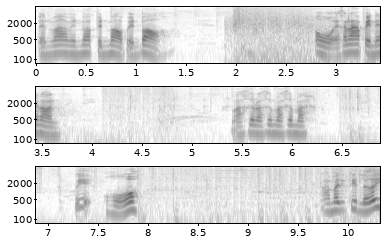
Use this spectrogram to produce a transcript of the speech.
เป็นว่าเป็นว่าเป็นเบาเป็นเบา โอ้ยข้างล่างเป็นแน่นอน มาขึ้นมาขึ้นมาขึ้นมาเฮ้ยโอ้โหตามมาติดๆเลย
